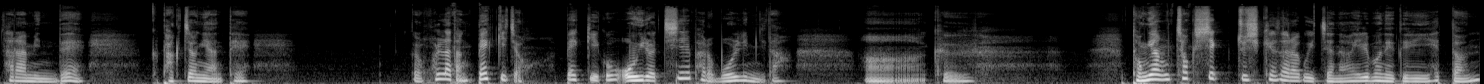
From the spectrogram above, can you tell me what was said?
사람인데, 그 박정희한테 그 홀라당 뺏기죠. 뺏기고 오히려 친일파로 몰립니다. 아, 그, 동양척식 주식회사라고 있잖아. 일본 애들이 했던.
